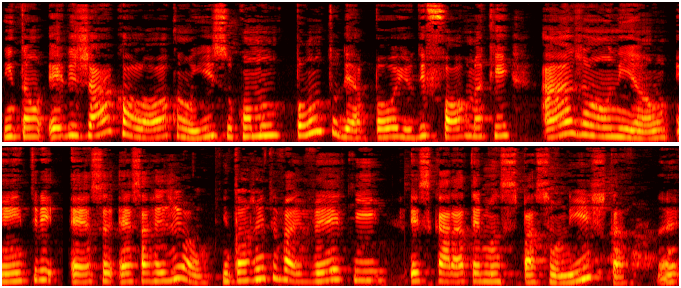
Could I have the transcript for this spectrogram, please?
Então, eles já colocam isso como um ponto de apoio de forma que haja uma união entre essa, essa região. Então, a gente vai ver que esse caráter emancipacionista né,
